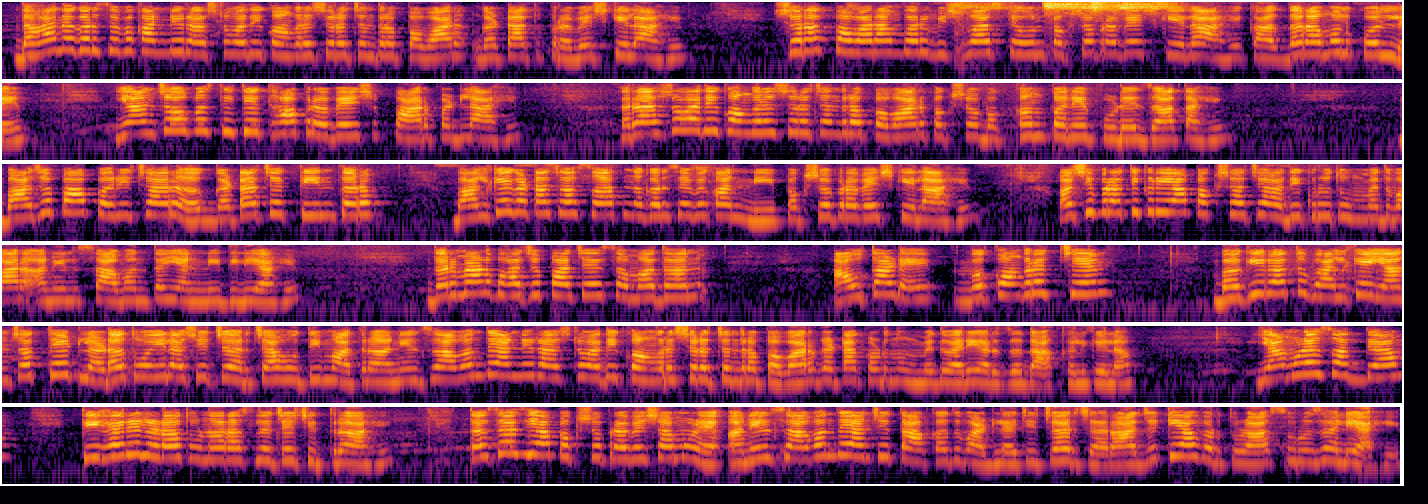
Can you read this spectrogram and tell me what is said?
दहा नगरसेवकांनी राष्ट्रवादी काँग्रेस शरदचंद्र पवार गटात प्रवेश केला आहे. शरद पवारांवर विश्वास ठेवून पक्षप्रवेश केला आहे खासदार अमोल कोल्हे यांच्या उपस्थितीत हा प्रवेश पार पडला आहे. राष्ट्रवादी काँग्रेस शरदचंद्र पवार पक्ष भक्कमपणे पुढे जात आहे. भाजपा परिचारक गटाचे तीन तर भालके गटाच्या सात नगरसेवकांनी पक्षप्रवेश केला आहे. अशी प्रतिक्रिया पक्षाचे अधिकृत उमेदवार अनिल सावंत यांनी दिली आहे. दरम्यान भाजपाचे समाधान आवताडे व काँग्रेसचे भगीरथ वालके यांच्यात थेट लढत होईल अशी चर्चा होती. मात्र अनिल सावंत यांनी राष्ट्रवादी काँग्रेस शरदचंद्र पवार गटाकडून उमेदवारी अर्ज दाखल केला. यामुळे सध्या तिहेरी लढत होणार असल्याचे चित्र आहे. तसेच या पक्षप्रवेशामुळे अनिल सावंत यांची ताकद वाढल्याची चर्चा राजकीय वर्तुळात सुरू झाली आहे.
